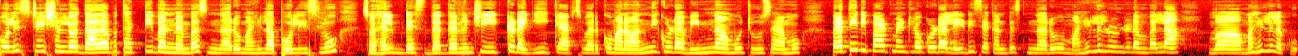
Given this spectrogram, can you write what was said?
పోలీస్ స్టేషన్లో దాదాపు థర్టీ వన్ మెంబర్స్ ఉన్నారు మహిళా పోలీసులు. సో హెల్ప్ డెస్క్ దగ్గర నుంచి ఇక్కడ ఈ క్యాబ్స్ వరకు మనం అన్నీ కూడా విన్నాము చూసాము. ప్రతి డిపార్ట్మెంట్లో కూడా లేడీసే కనిపిస్తున్నారు. మహిళలు ఉండడం వల్ల మహిళలకు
